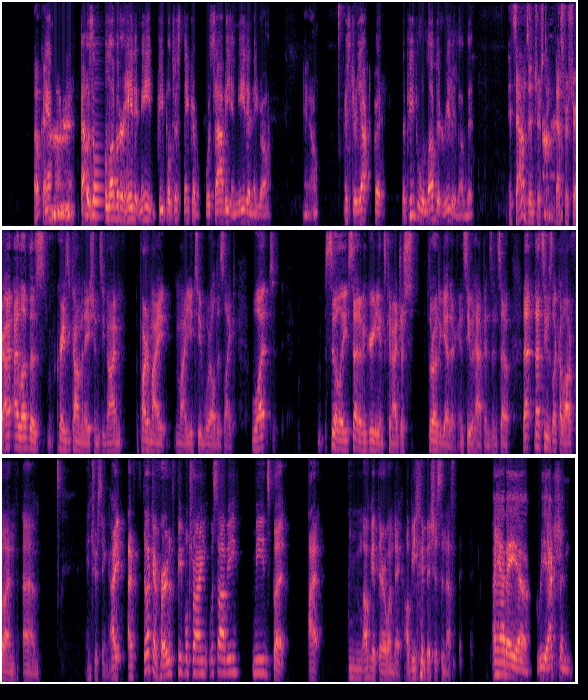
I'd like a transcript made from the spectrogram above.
okay. And that was a love it or hate it mead. People just think of wasabi and mead and they go, you know, Mr. Yuck. But the people who loved it really loved it. It sounds interesting. That's for sure. I, I love those crazy combinations. You know, I'm part of my my YouTube world is like, what silly set of ingredients can I just throw together and see what happens? And so that that seems like a lot of fun. Um, interesting. I I feel like I've heard of people trying wasabi meads, but I mm, I'll get there one day. I'll be ambitious enough. I had a uh, reaction.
